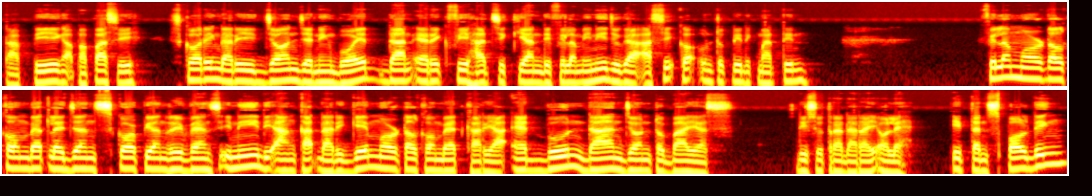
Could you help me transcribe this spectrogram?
Tapi nggak apa-apa sih. Scoring dari John Jennings Boyd dan Eric V. Hatsikian di film ini juga asik kok untuk dinikmatin. Film Mortal Kombat Legends Scorpion Revenge ini diangkat dari game Mortal Kombat karya Ed Boon dan John Tobias. Disutradarai oleh Ethan Spaulding,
